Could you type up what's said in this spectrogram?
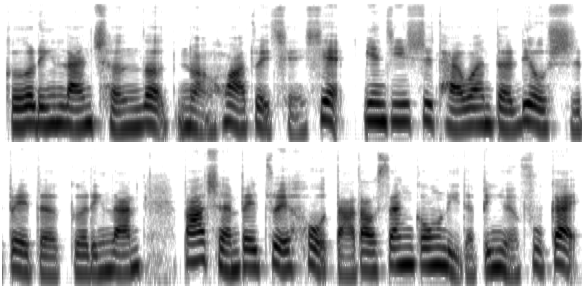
格陵兰成了暖化最前线。面积是台湾的六十倍的格陵兰，八成被最后达到三公里的冰原覆盖。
